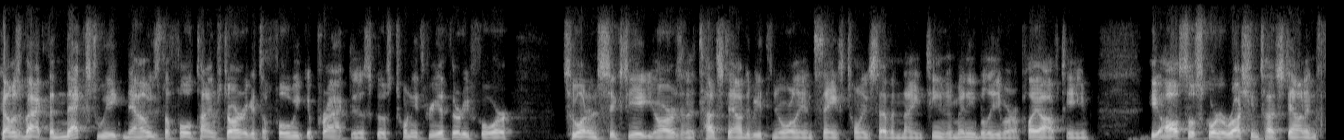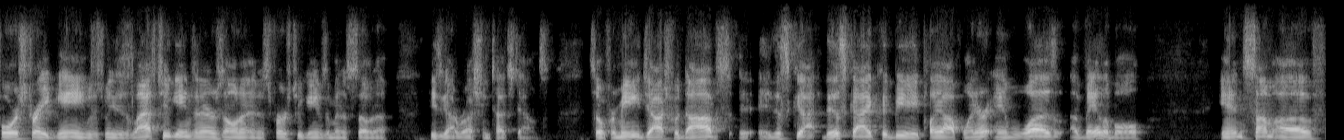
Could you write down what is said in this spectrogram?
Comes back the next week. Now he's the full time starter, gets a full week of practice, goes 23 of 34, 268 yards, and a touchdown to beat the New Orleans Saints 27 19, who many believe are a playoff team. He also scored a rushing touchdown in four straight games, which means his last two games in Arizona and his first two games in Minnesota, he's got rushing touchdowns. So for me, Joshua Dobbs, this guy, this guy could be a playoff winner and was available in some of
